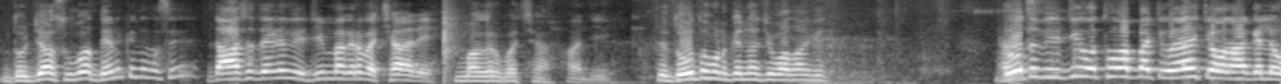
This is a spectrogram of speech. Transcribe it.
ਦੂਜਾ ਸੂਬਾ ਦਿਨ ਕਿੰਨੇ ਦੱਸੇ? 10 ਦਿਨ ਵੀਰ ਜੀ ਮਗਰ ਵੱਛਾ ਦੇ। ਮਗਰ ਬੱਚਾ ਹਾਂਜੀ। ਤੇ ਦੁੱਧ ਹੁਣ ਕਿੰਨਾ ਚਵਾ ਦਾਂਗੇ? ਦੁੱਧ ਵੀਰ ਜੀ ਉੱਥੋਂ ਆਪਾਂ ਚੋਇਆ ਸੀ 14 ਕਿਲੋ।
